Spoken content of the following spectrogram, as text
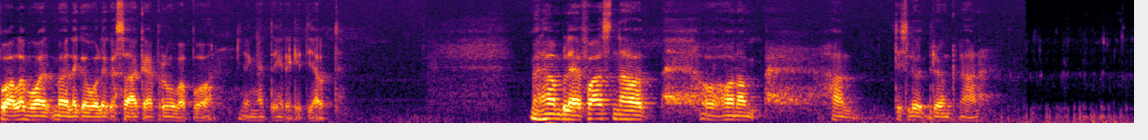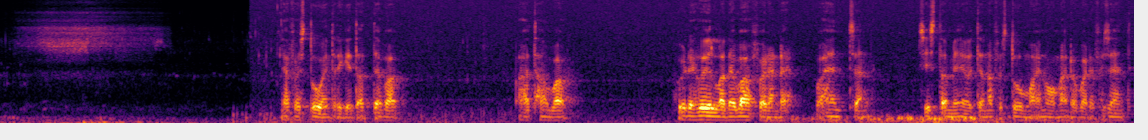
på alla möjliga olika saker prova på. Ingenting riktigt hjälpte. Men han blev fastnad och, och honom, han till slut drunknade. han. Jag förstod inte riktigt att det var att han var, hur det hyllade var förrän det var hänt sen. Sista minuterna förstod man ju nog men då var det för sent.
